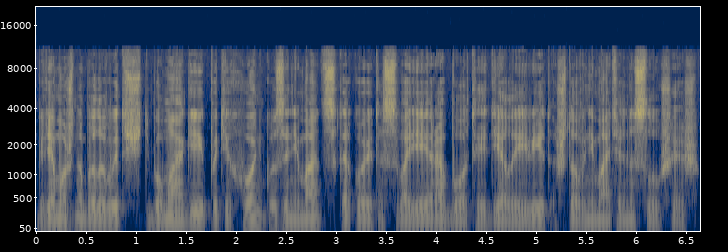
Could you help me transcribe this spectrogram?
где можно было вытащить бумаги и потихоньку заниматься какой-то своей работой, делая вид, что внимательно слушаешь.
